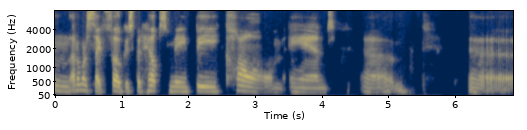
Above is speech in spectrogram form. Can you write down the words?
mm, I don't want to say focused, but helps me be calm and um, uh,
